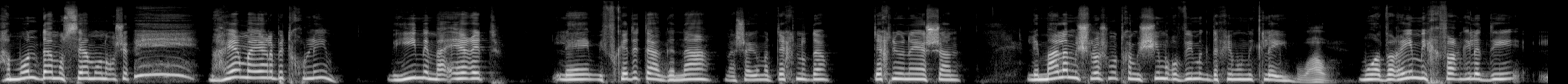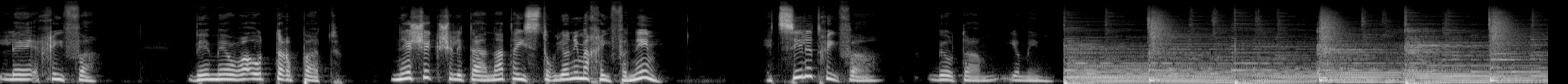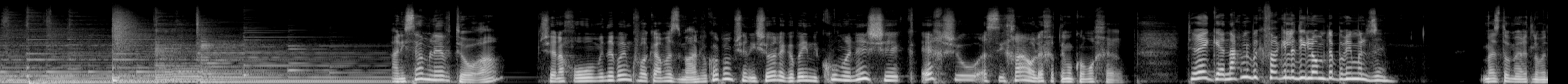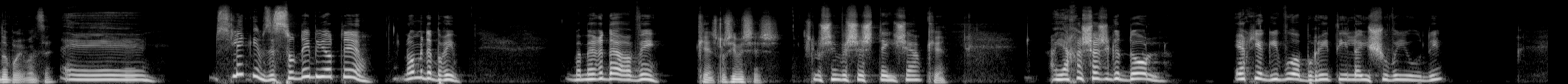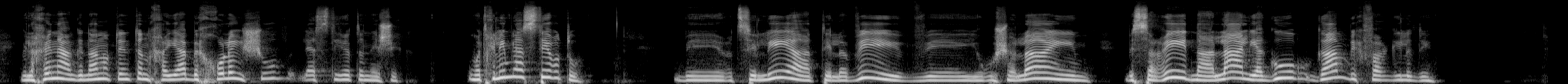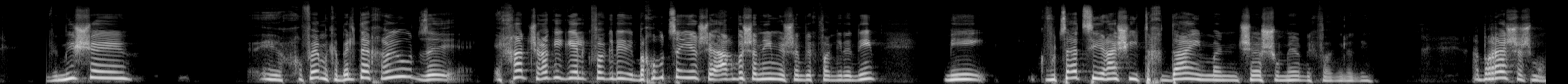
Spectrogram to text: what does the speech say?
המון דם עושה המון רושם. מהר מהר לבית חולים. והיא ממהרת למפקדת ההגנה, מה שהיום הטכנודה, טכניון הישן. למעלה מ-350 רובים, אקדחים ומקלעים. וואו. מועברים מכפר גלעדי לחיפה במאורעות תרפ"ט. נשק שלטענת ההיסטוריונים החיפנים הציל את חיפה באותם ימים. אני שם לב, תאורה, שאנחנו מדברים כבר כמה זמן, וכל פעם שאני שואל לגבי מיקום הנשק, איכשהו השיחה הולכת למקום אחר. תראה, כי אנחנו בכפר גלעדי לא מדברים על זה. מה זאת אומרת לא מדברים על זה? סליקים, זה סודי ביותר, לא מדברים. במרד הערבי, כן, 36. 36-9, כן. היה חשש גדול איך יגיבו הבריטי ליישוב היהודי, ולכן ההגנה נותנת הנחיה בכל היישוב להסתיר את הנשק. ומתחילים להסתיר אותו. בהרצליה, תל אביב, ירושלים, בשריד, נהלל, יגור, גם בכפר גלעדי. ומי שחופר, מקבל את האחריות, זה אחד שרק הגיע לכפר גלעדי, בחור צעיר שארבע שנים יושב בכפר גלעדי, מקבוצה צעירה שהתאחדה עם אנשי השומר בכפר גלעדי. אברשה שמו.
